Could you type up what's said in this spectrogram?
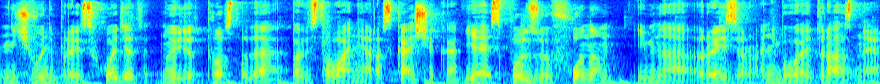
ничего не происходит, ну идет просто да, повествование рассказчика, я использую фоном именно Razer. Они бывают разные.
